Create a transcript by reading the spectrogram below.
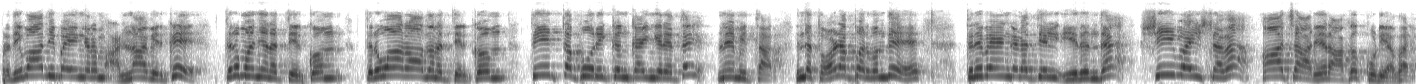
பிரதிவாதி பயங்கரம் அண்ணாவிற்கு திருமஞ்சனத்திற்கும் திருவாராதனத்திற்கும் தீர்த்த பூரிக்கும் கைங்கரியத்தை நியமித்தார். இந்த தோழப்பர் வந்து திருவேங்கடத்தில் இருந்த ஸ்ரீ வைஷ்ணவ ஆச்சாரியர் ஆகக்கூடியவர்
